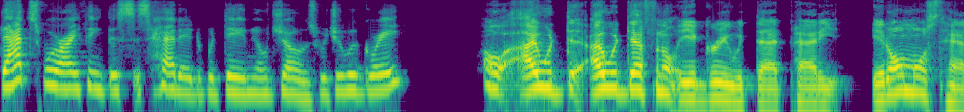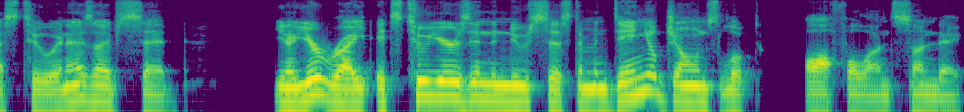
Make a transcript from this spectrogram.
that's where I think this is headed with Daniel Jones. Would you agree? Oh, I would I would definitely agree with that, Patty. It almost has to. And as I've said, you know, you're right. It's two years in the new system, and Daniel Jones looked awful on Sunday.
